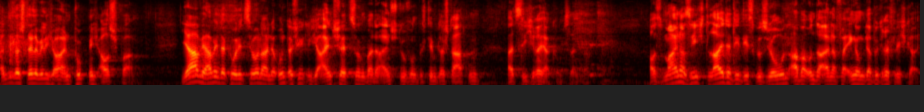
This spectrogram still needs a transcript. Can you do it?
an dieser Stelle will ich auch einen Punkt nicht aussparen. Ja, wir haben in der Koalition eine unterschiedliche Einschätzung bei der Einstufung bestimmter Staaten als sichere Herkunftsländer. Aus meiner Sicht leidet die Diskussion aber unter einer Verengung der Begrifflichkeit.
